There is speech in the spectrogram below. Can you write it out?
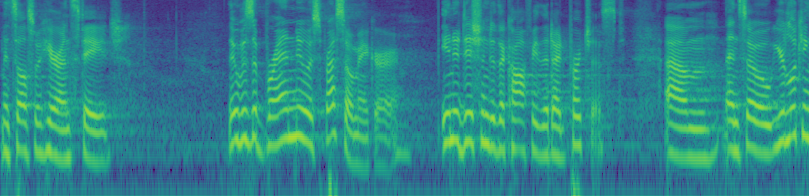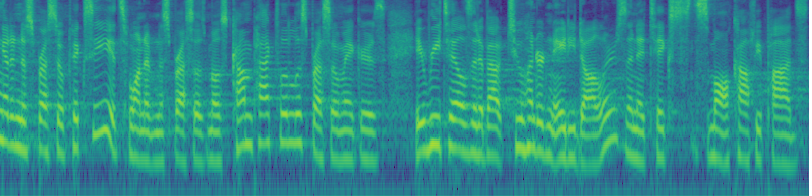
It's also here on stage. It was a brand new espresso maker in addition to the coffee that I'd purchased. Um, and so you're looking at an Nespresso Pixie. It's one of Nespresso's most compact little espresso makers. It retails at about $280 and it takes small coffee pods.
